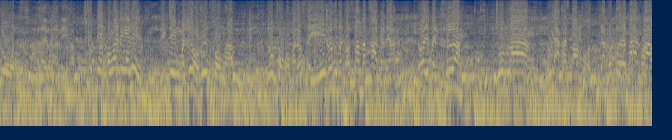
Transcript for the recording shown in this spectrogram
โหลดอะไรประมาณนี้ครับผมจุดเด่นของมันเป็นไงพี่จริง ๆ มันเรื่องของรูปทรงครับ รูปทรงของมันแล้วสีก็คือมันคัสตอมทั้งคันอันเนี้ยไม่ว่าจะเป็นเครื่อง ช่วงล่างทุกอย่างคัสตอมหมด จากรถโตโยต้าคราว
